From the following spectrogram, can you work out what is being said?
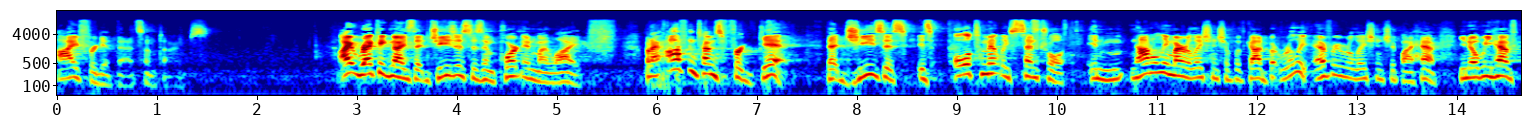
I forget that sometimes. I recognize that Jesus is important in my life, but I oftentimes forget that Jesus is ultimately central in not only my relationship with God, but really every relationship I have. You know, we have,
